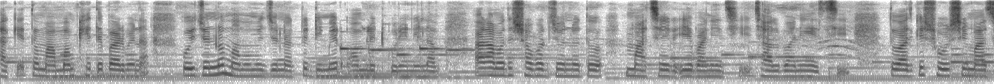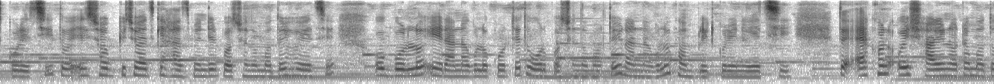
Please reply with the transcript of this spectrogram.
থাকে, তো মামাম খেতে পারবে না। ওই জন্য মামামের জন্য একটা ডিমের অমলেট করে নিলাম। আর আমাদের সবার জন্য তো মাছের এ বানিয়েছি, ঝাল বানিয়েছি। তো আজকে সর্ষে মাছ করেছি। তো এই সব কিছু আজকে হাজব্যান্ডের পছন্দ মতোই হয়েছে। ও বলল এই রান্নাগুলো করতে। তো ওর পছন্দ মতোই রান্নাগুলো কমপ্লিট করে নিয়েছি। তো এখন ওই সাড়ে নটা মতো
